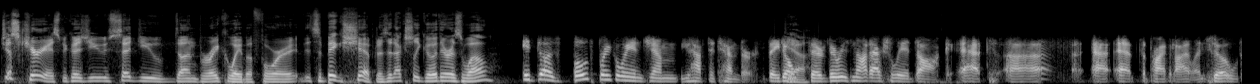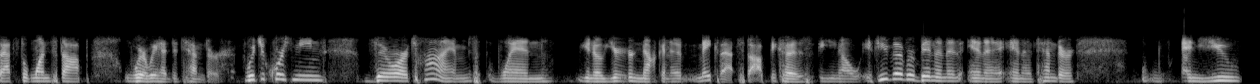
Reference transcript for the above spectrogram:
Just curious because you said you've done Breakaway before. It's a big ship. Does it actually go there as well? It does. Both Breakaway and Gem, you have to tender. They don't. Yeah. There, there is not actually a dock at, uh, at at the private island. So that's the one stop where we had to tender. Which of course means there are times when you know you're not going to make that stop because you know if you've ever been in a in a in a tender and you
